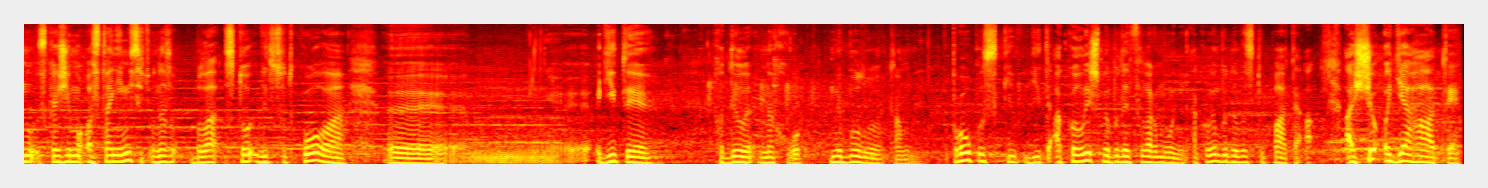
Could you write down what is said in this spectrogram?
ну, скажімо, останній місяць у нас була 100% е, діти ходили на хор. Не було там пропусків, діти. А коли ж ми будемо в філармонії? А коли ми будемо виступати? А, а що одягати?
